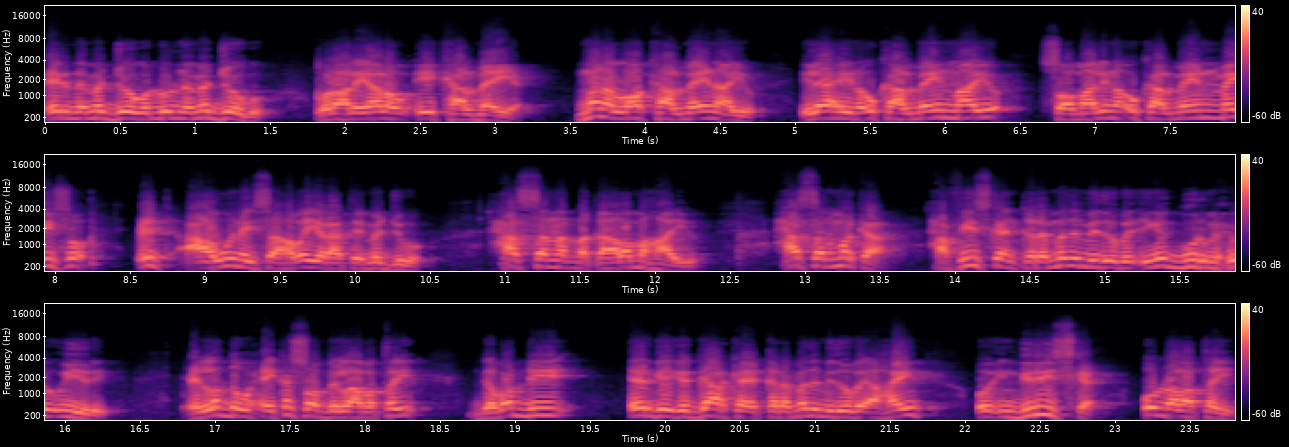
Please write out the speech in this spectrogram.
cirna ma joogo dhulna ma joogo walaalayaalow ii kaalmeeya. Mana loo kaalmaynayo ilaahayna u kaalmayn maayo. Soomaalina u kaalmayn mayso. Cid caawinaysa haba yaraatee ma jiro. Xasanna dhaqaalo ma hayo xasan marka xafiiskan qaramada midoobay iga guuri muxuu u yidhi cilladda waxay ka soo bilaabatay gabadhii ergeyga gaarka ee qaramada midoobay ahayd oo ingiriiska u dhalatay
